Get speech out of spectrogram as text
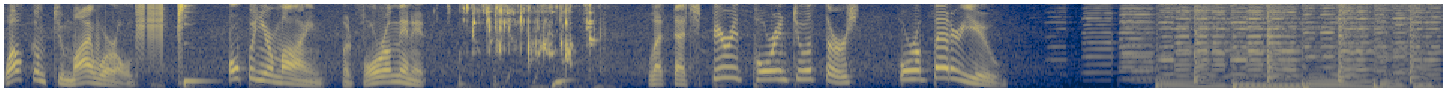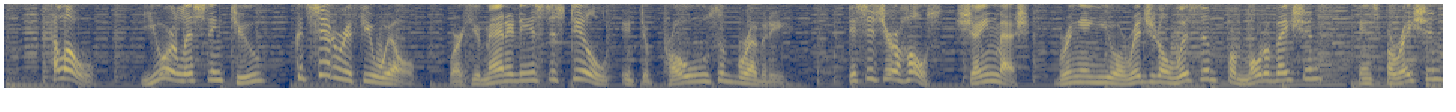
Welcome to my world. Open your mind, but for a minute. Let that spirit pour into a thirst for a better you. Hello, you are listening to Consider If You Will, where humanity is distilled into prose of brevity. This is your host, Shane Mesh, bringing you original wisdom for motivation, inspiration,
